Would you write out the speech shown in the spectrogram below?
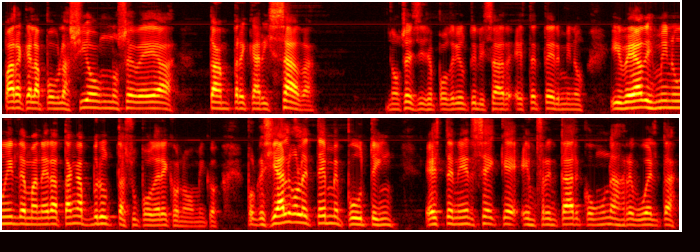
para que la población no se vea tan precarizada, no sé si se podría utilizar este término, y vea disminuir de manera tan abrupta su poder económico. Porque si algo le teme Putin es tenerse que enfrentar con una revuelta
